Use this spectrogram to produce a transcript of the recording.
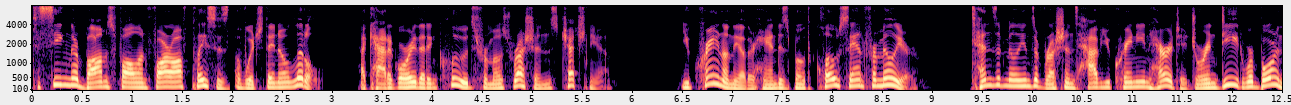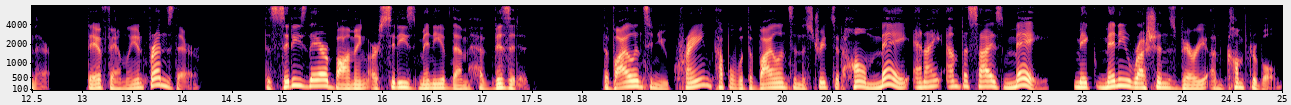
to seeing their bombs fall in far off places of which they know little, a category that includes, for most Russians, Chechnya. Ukraine, on the other hand, is both close and familiar. Tens of millions of Russians have Ukrainian heritage, or indeed were born there. They have family and friends there. The cities they are bombing are cities many of them have visited. The violence in Ukraine, coupled with the violence in the streets at home, may, and I emphasize may, make many Russians very uncomfortable.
